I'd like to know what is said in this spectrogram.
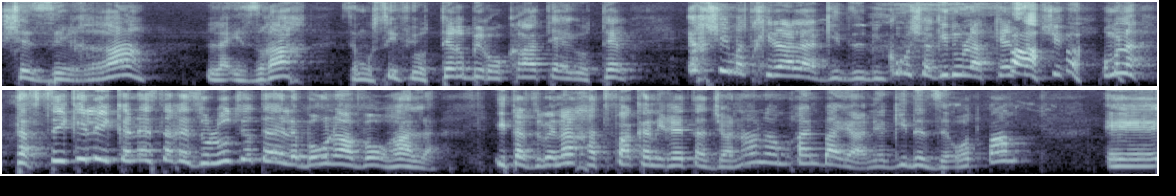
שזה רע לאזרח, זה מוסיף יותר בירוקרטיה, יותר... איך שהיא מתחילה להגיד את זה, במקום שיגידו לה, כן, תמשיך, אומר לה, תפסיקי להיכנס לרזולוציות האלה, בואו נעבור הלאה. התעצבנה, חטפה כנראה את הג'ננה, אמרה, אין בעיה, אני אגיד את זה עוד פעם. אה,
